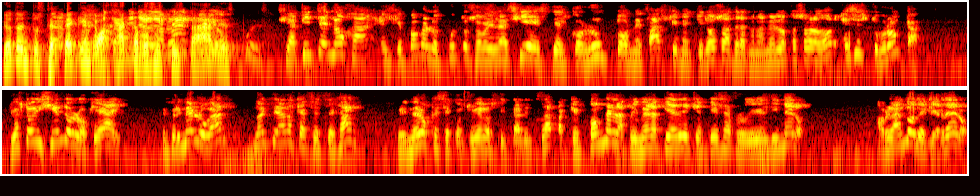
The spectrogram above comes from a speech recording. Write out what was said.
y otro en Tustepec, en Oaxaca, dos hospitales, pues. Si a ti te enoja el que ponga los puntos sobre las CIES del corrupto, nefasto y mentiroso Andrés Manuel López Obrador, esa es tu bronca. Yo estoy diciendo lo que hay. En primer lugar, no hay nada que festejar primero que se construya el hospital en Tlapa, que pongan la primera piedra y que empiece a fluir el dinero. Hablando de Guerrero,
